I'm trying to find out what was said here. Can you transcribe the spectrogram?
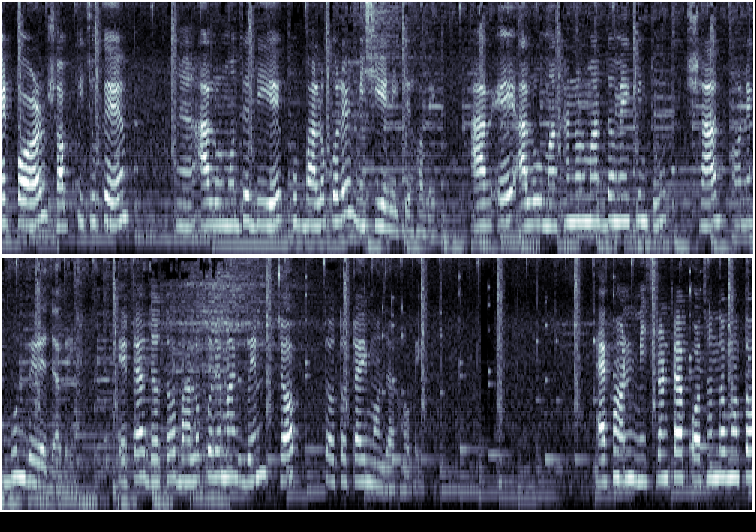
এরপর সব কিছুকে আলুর মধ্যে দিয়ে খুব ভালো করে মিশিয়ে নিতে হবে। আর এই আলু মাখানোর মাধ্যমে কিন্তু স্বাদ অনেক গুণ বেড়ে যাবে। এটা যত ভালো করে মাখবেন, চপ ততটাই মজার হবে। এখন মিশ্রণটা পছন্দ মতো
